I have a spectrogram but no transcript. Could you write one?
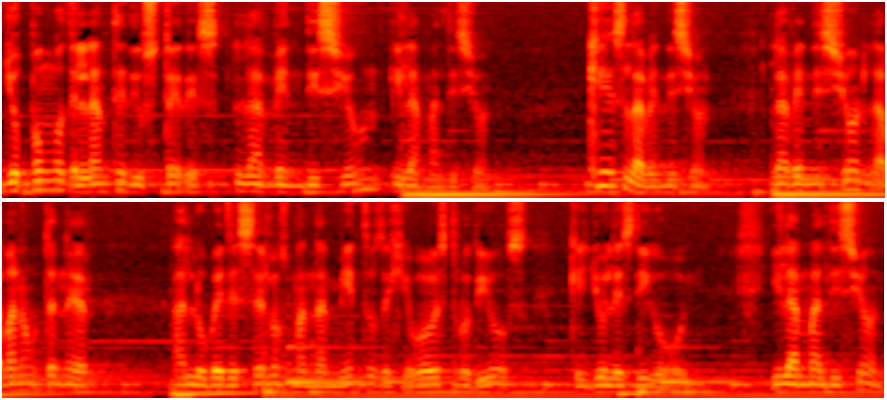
yo pongo delante de ustedes la bendición y la maldición. ¿Qué es la bendición? La bendición la van a obtener al obedecer los mandamientos de Jehová vuestro Dios que yo les digo hoy. Y la maldición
